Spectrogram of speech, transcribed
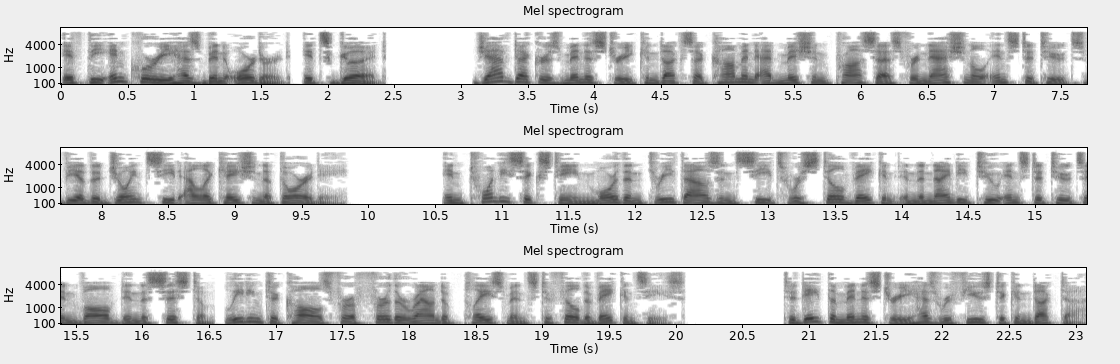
If the inquiry has been ordered, it's good." Javadekar's ministry conducts a common admission process for national institutes via the Joint Seat Allocation Authority. In 2016 more than 3,000 seats were still vacant in the 92 institutes involved in the system, leading to calls for a further round of placements to fill the vacancies. To date the ministry has refused to conduct a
